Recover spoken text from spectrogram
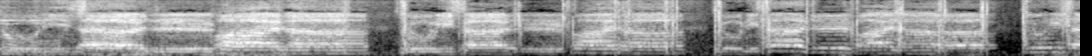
祝你生日快乐，祝你生日快乐，祝你生日快乐，祝你生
